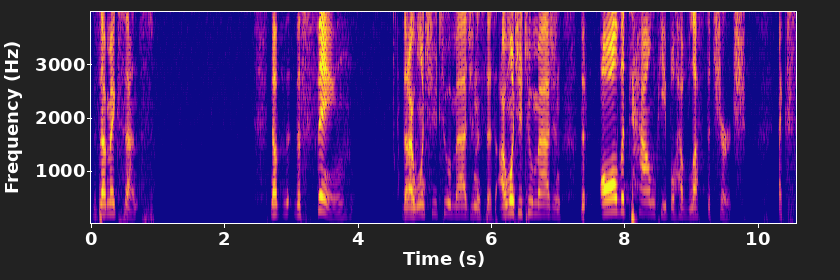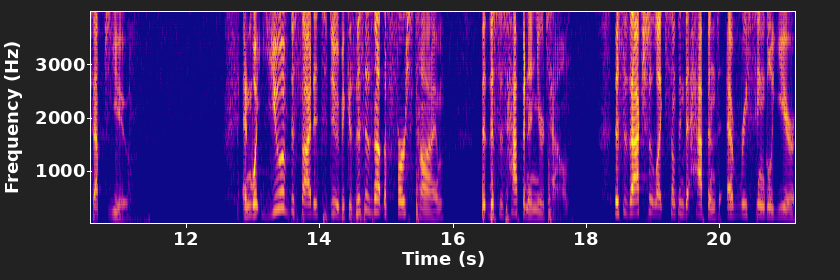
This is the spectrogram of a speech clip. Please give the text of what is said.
Does that make sense? Now, the thing that I want you to imagine is this I want you to imagine that all the town people have left the church except you. And what you have decided to do, because this is not the first time that this has happened in your town. This is actually like something that happens every single year.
